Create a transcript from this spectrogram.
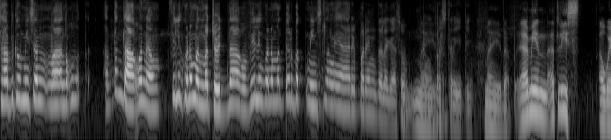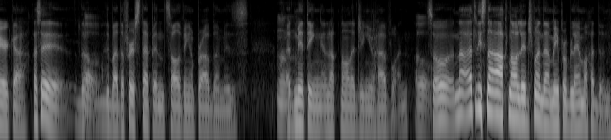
sabi ko minsan ano ko ang tanda ko na, feeling ko naman matured na ako. Feeling ko naman, pero ba't minsan nangyayari pa rin talaga? So, Mahirap. frustrating. Mahirap. I mean, at least aware ka. Kasi, the, Oo. diba, the first step in solving a problem is Mm. admitting and acknowledging you have one. Oo. So, na, at least na-acknowledge mo na may problema ka dun.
